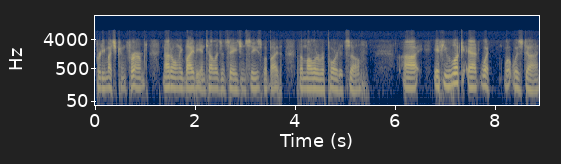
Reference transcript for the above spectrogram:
pretty much confirmed not only by the intelligence agencies but by the, Mueller report itself, uh, if you look at what, what was done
